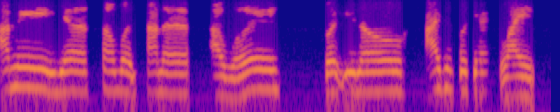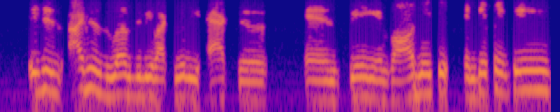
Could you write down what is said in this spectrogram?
I mean, yeah, somewhat kind of I would, but you know, I just look at like it's just I just love to be like really active and being involved in, in different things.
